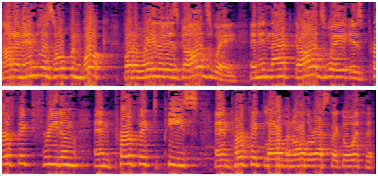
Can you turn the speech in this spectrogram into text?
Not an endless open book, but a way that is God's way. And in that God's way is perfect freedom and perfect peace and perfect love and all the rest that go with it.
